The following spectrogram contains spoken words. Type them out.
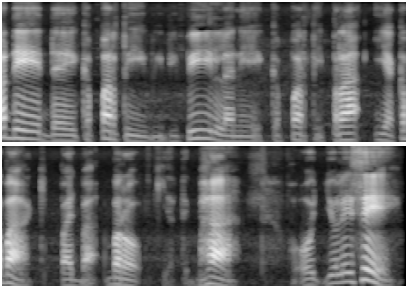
Pade de keparti WPP lani keparti pra ia keba pajba baro kiate bah o yulese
